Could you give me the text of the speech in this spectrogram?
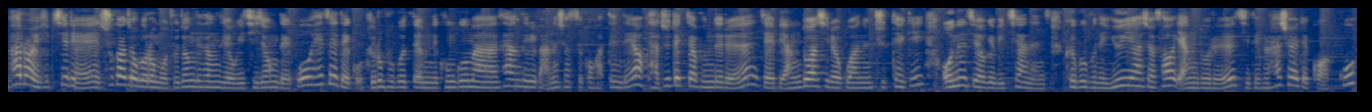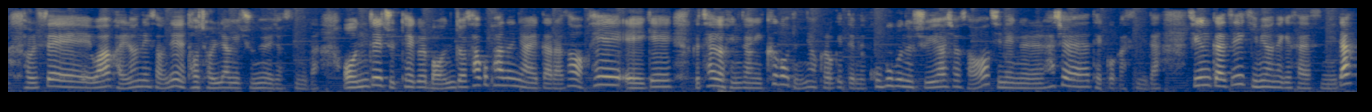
8월 27일에 추가적으로 뭐 조정 대상 지역이 지정되고 해제되고 이런 부분 때문에 궁금한 사항들이 많으셨을 것 같은데요. 다주택자분들은 이제 양도하시려고 하는 주택이 어느 지역에 위치하는지 그 부분에 유의하셔서 양도를 진행을 하셔야 될 것 같고 절세와 관련해 서는 더 전략이 중요해졌습니다. 언제 주택을 먼저 사고 파느냐에 따라서 세액의 그 차이가 굉장히 크거든요. 그렇기 때문에 그 부분을 주의하셔서 진행을 하셔야 될 것 같습니다. 지금까지 김현의 계사였습니다.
